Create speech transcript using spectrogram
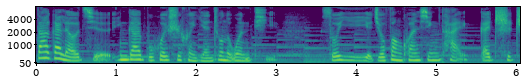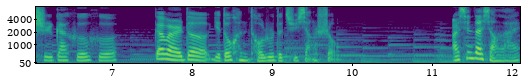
大概了解应该不会是很严重的问题，所以也就放宽心态，该吃吃，该喝喝，该玩的也都很投入的去享受。而现在想来，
